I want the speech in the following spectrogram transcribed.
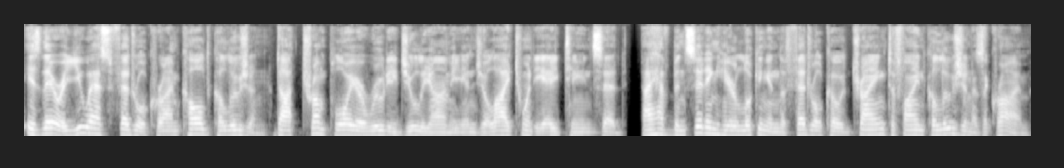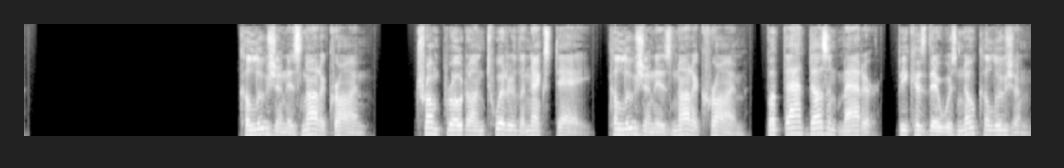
Is there a U.S. federal crime called collusion? Trump lawyer Rudy Giuliani in July 2018 said, I have been sitting here looking in the federal code trying to find collusion as a crime. Collusion is not a crime. Trump wrote on Twitter the next day, collusion is not a crime, but that doesn't matter because there was no collusion.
